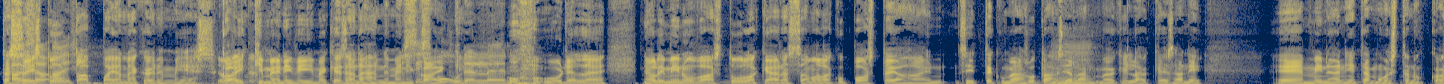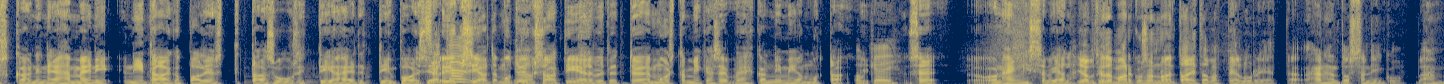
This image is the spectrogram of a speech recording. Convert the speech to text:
Tässä ai istuu ai- tappajan näköinen mies. Joo. Kaikki meni viime kesänähän ne meni Siis kaikki. uudelleen? U- uudelleen. Ne oli minun vastuulla käydä samalla kuin posteja hain sitten, kun me asutaan Mm. siellä mökillä kesä, niin en minä niitä muistanut koskaan. Niin nehän meni, niitä aika paljon sitten taas uusittiin ja heitettiin pois. Ja käy- yksi sieltä, mutta joo. yksi saatiin elvytettyä. En muista mikä se vehkan nimi on, mutta Okei. se on hengissä vielä. Joo, mutta kato, Markus on noin taitava peluri, että hänhän tuossa niinku vähän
